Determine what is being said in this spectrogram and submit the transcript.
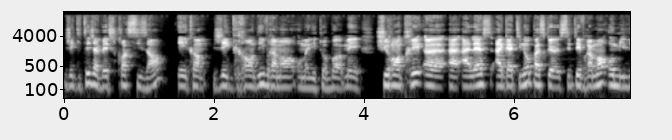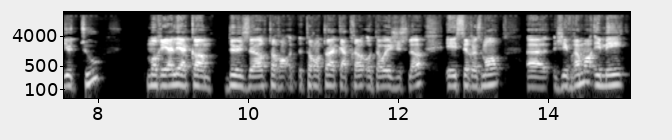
j'ai quitté, j'avais, je crois, 6 ans et comme j'ai grandi vraiment au Manitoba. Mais je suis rentré euh, à, l'Est, à Gatineau, parce que c'était vraiment au milieu de tout. Montréal est à comme 2 heures, Toronto, à 4 heures, Ottawa est juste là. Et sérieusement, euh, j'ai vraiment aimé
